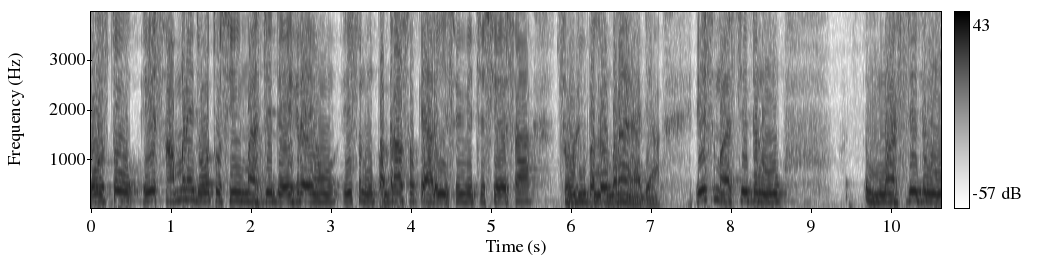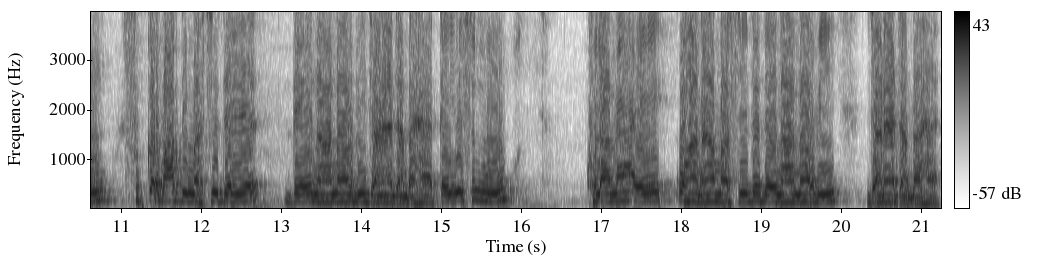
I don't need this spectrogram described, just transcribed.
ਦੋਸਤੋ, ਇਹ ਸਾਹਮਣੇ ਜੋ ਤੁਸੀਂ ਮਸਜਿਦ ਦੇਖ ਰਹੇ ਹੋ, ਇਸ ਨੂੰ 1541 ਈਸਵੀ ਵਿੱਚ ਸ਼ੇਰਸ਼ਾਹ ਸੂਰੀ ਵੱਲੋਂ ਬਣਾਇਆ ਗਿਆ। ਇਸ ਮਸਜਿਦ ਨੂੰ ਮਸਜਿਦ ਨੂੰ ਸ਼ੁੱਕਰਵਾਰ ਦੀ ਮਸਜਿਦ ਦੇ ਦੇ ਨਾਂ ਨਾਲ ਵੀ ਜਾਣਿਆ ਜਾਂਦਾ ਹੈ ਤੇ ਇਸ ਨੂੰ ਖੁਲਾਨਾ ਏ ਕੁਹਾਨਾ ਮਸਜਿਦ ਦੇ ਨਾਂ ਨਾਲ ਵੀ ਜਾਣਿਆ ਜਾਂਦਾ ਹੈ।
